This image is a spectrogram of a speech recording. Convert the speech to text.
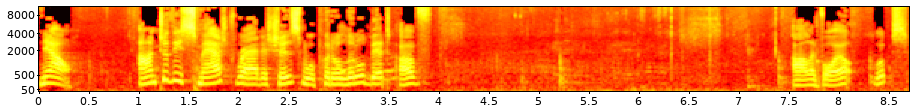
Now, onto these smashed radishes, we'll put a little bit of olive oil. Whoops.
